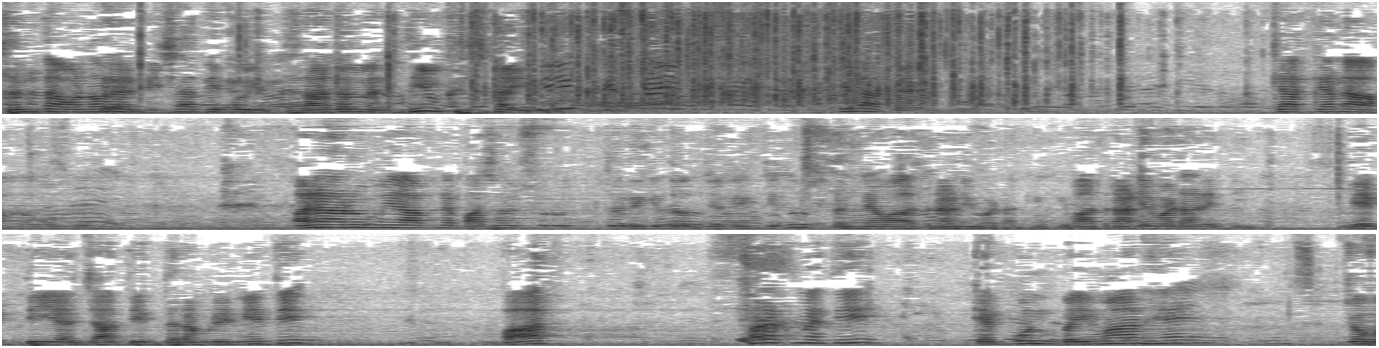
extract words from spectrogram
જનતા વનોરે નિશાથી કોઈ ધરાદલ ને દીવ ખસકાઈ दी किला कायम हुआ क्या कहना आप लोगों को અનારું મેં આપને ભાષણ શરૂ કરી કીધું જેને કીધું ધન્યવાદ રાણીવાડા की વાત રાણીવાડા ની थी व्यक्ति या जाति धर्म री नहीं थी बात फर्क में थी कि कौन बेईमान है जो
